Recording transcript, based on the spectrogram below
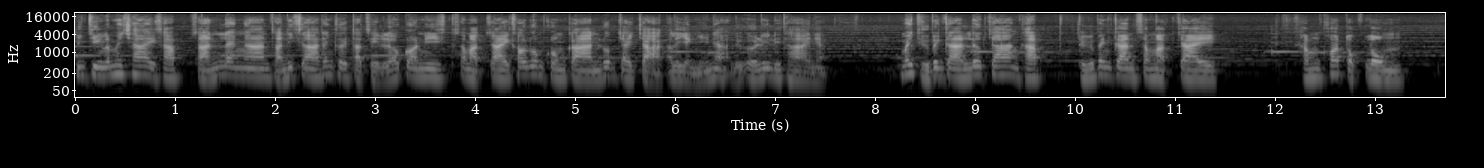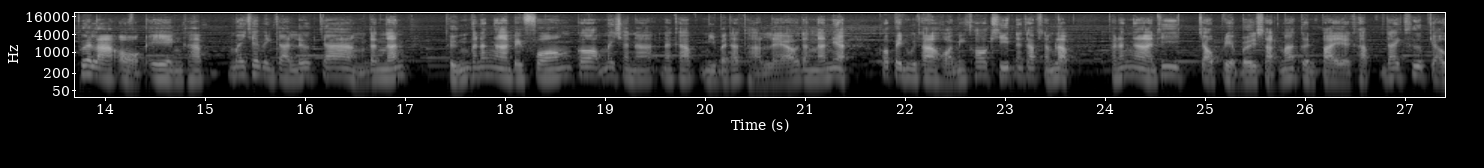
จริง ๆ แล้วไม่ใช่ครับศาลแรงงานศาลฎีกาท่านเคยตัดสินแล้วกรณีสมัครใจเข้าร่วมโครงการร่วมใจจากอะไรอย่างนี้เนี่ยหรือ early retire เนี่ยไม่ถือเป็นการเลิกจ้างครับ ถือเป็นการสมัครใจทำข้อตกลงเพื่อลาออกเองครับ ไม่ใช่เป็นการเลิกจ้าง ดังนั้นถึงพนักงานไปฟ้องก็ไม่ชนะนะครับ มีบรรทัดฐานแล้ว ดังนั้นเนี่ยก็เป็นอุทาหรณ์มีข้อคิดนะครับสำหรับพนักงานที่จะเอาเปรียบ บริษัทมากเกินไปครับ ได้คืบจะเอา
